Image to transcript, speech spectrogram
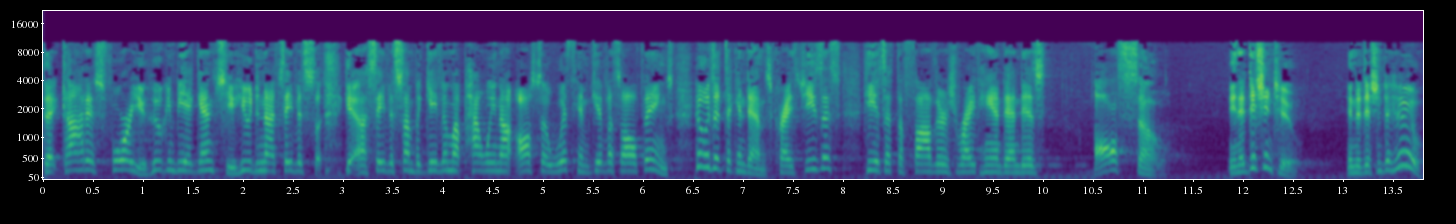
That God is for you? Who can be against you? Who did not save His, uh, save his Son but gave Him up? How He not also with Him give us all things? Who is it that condemns? Christ Jesus? He is at the Father's right hand and is also. In addition to. In addition to who?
